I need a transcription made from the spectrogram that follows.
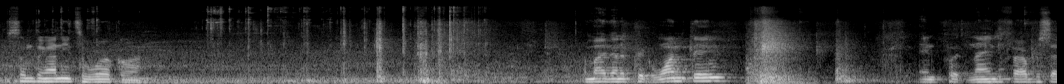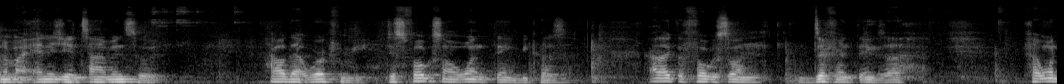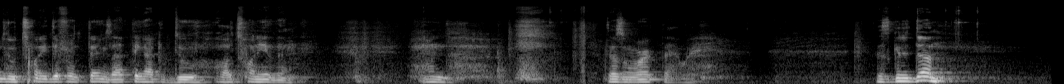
Something I need to work on. Am I going to pick one thing and put 95% of my energy and time into it. How that work for me? Just focus on one thing because I like to focus on different things. I, if I want to do 20 different things, I think I could do all 20 of them. And it doesn't work that way. Let's get it done.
